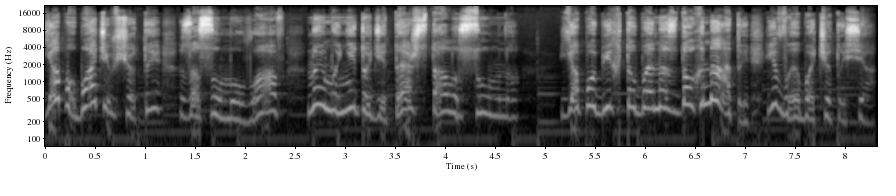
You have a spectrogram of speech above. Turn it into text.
Я побачив, що ти засумував, ну і мені тоді теж стало сумно. Я побіг тебе наздогнати і вибачитися.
